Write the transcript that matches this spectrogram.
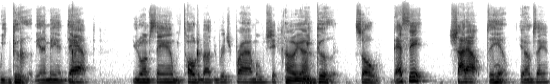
We good. man. and that man dapped. You know what I'm saying? We talked about the Richard Pryor movie shit. Oh, yeah. We good. So that's it. Shout out to him. You know what I'm saying?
